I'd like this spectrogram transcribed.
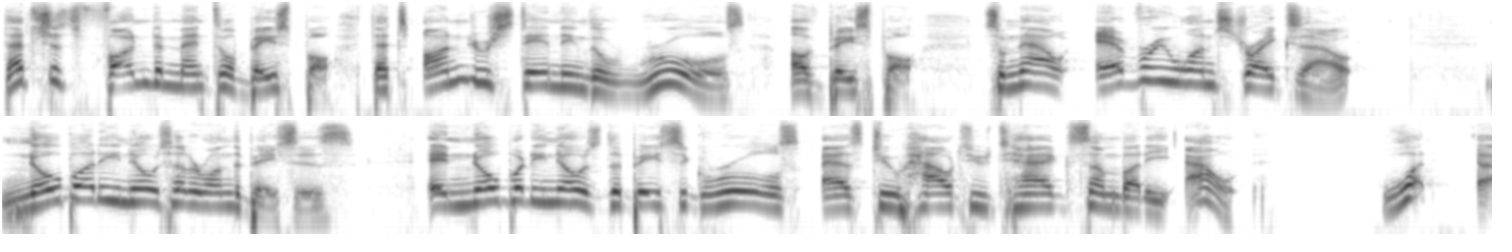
That's just fundamental baseball. That's understanding the rules of baseball. So now everyone strikes out. Nobody knows how to run the bases, and nobody knows the basic rules as to how to tag somebody out. What uh,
